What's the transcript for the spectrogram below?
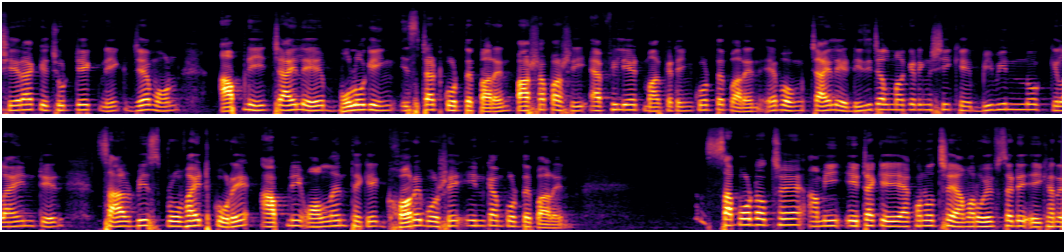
সেরা কিছু টেকনিক যেমন আপনি চাইলে ব্লগিং স্টার্ট করতে পারেন, পাশাপাশি অ্যাফিলিয়েট মার্কেটিং করতে পারেন এবং চাইলে ডিজিটাল মার্কেটিং শিখে বিভিন্ন ক্লায়েন্টের সার্ভিস প্রোভাইড করে আপনি অনলাইন থেকে ঘরে বসে ইনকাম করতে পারেন। সাপোর্ট হচ্ছে, আমি এটাকে এখন হচ্ছে আমার ওয়েবসাইটে এইখানে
